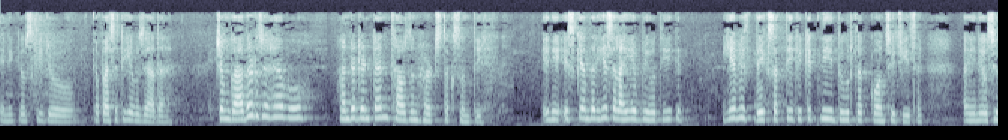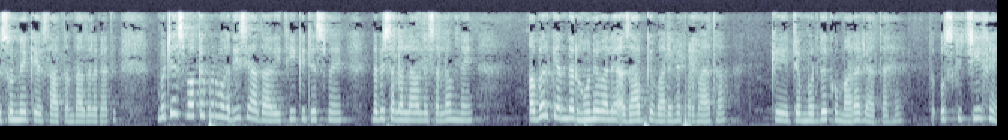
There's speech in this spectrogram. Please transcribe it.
یعنی کہ اس کی جو کیپیسٹی ہے وہ زیادہ ہے۔ چمگادڑ جو ہے وہ hundred and ten thousand hertz تک سنتی ہے۔ یعنی اس کے اندر یہ صلاحیت بھی ہوتی ہے کہ یہ بھی دیکھ سکتی ہے کہ کتنی دور تک کون سی چیز ہے۔ یعنی اسے سننے کے ساتھ اندازہ لگاتی۔ مجھے اس موقع پر وہ حدیث یاد آ رہی تھی کہ جس میں نبی صلی اللہ علیہ وسلم نے قبر کے اندر ہونے والے عذاب کے بارے میں فرمایا تھا کہ جب مردے کو مارا جاتا ہے تو اس کی چیخیں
